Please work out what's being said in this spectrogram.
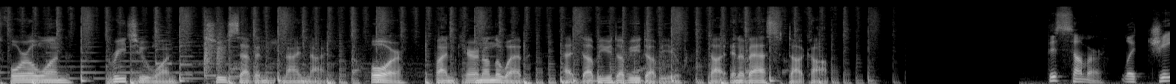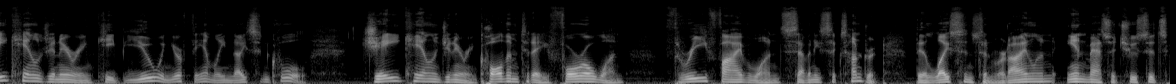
401 321 2799. Or find Karen on the web at www.innovast.com. This summer, let JK Engineering keep you and your family nice and cool. JK Engineering, call them today, 401 351 7600. They're licensed in Rhode Island and Massachusetts.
